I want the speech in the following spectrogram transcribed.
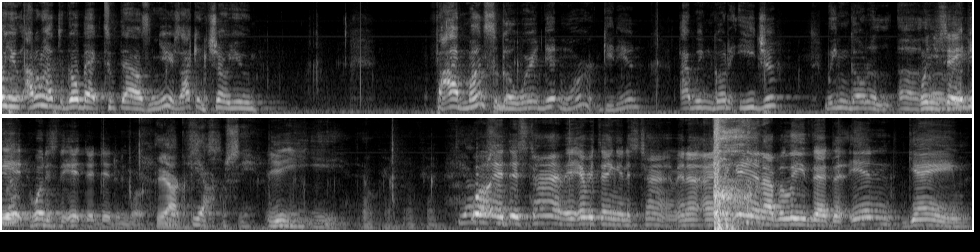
right. show you. I don't have to go back 2,000 years. I can show you five months ago where it didn't work. Get in. Uh, we can go to Egypt. We can go to. Uh, When you uh, say Libya. it, what is the it that didn't work? Theocracy. theocracy. Yeah, yeah, yeah. Okay, okay. Theocracy. Well, at this time, everything in its time, and, I, and again, I believe that the end game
